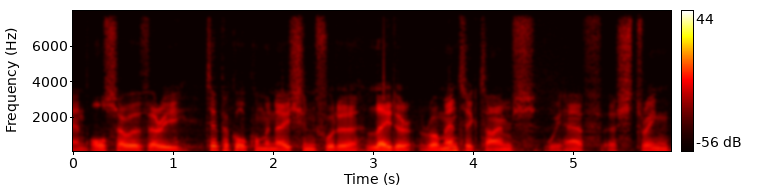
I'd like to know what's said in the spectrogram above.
And also a very typical combination for the later romantic times, we have a string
